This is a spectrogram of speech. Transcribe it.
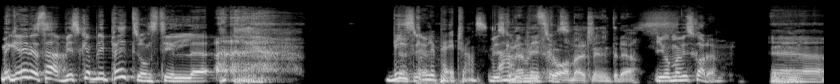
Men grejen är så här, vi ska bli patrons till... eh, Vi ska bli patrons. Vi ska Aha. bli- Men vi ska Patrons. verkligen inte det. Jo, men vi ska det. Eh,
